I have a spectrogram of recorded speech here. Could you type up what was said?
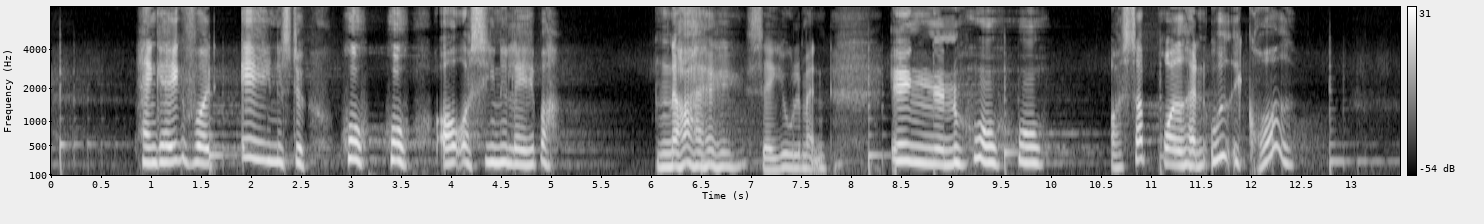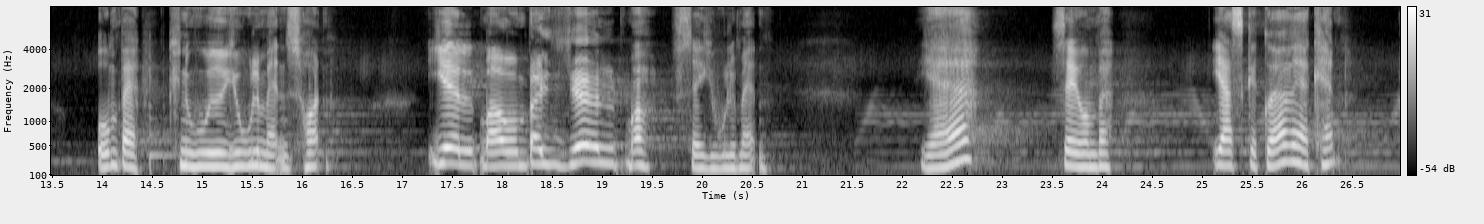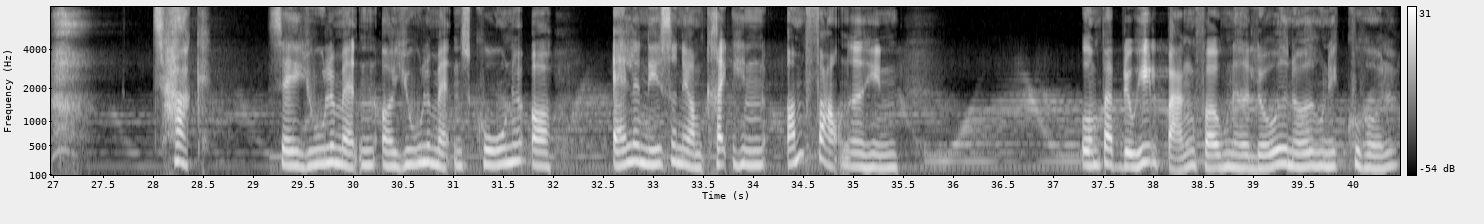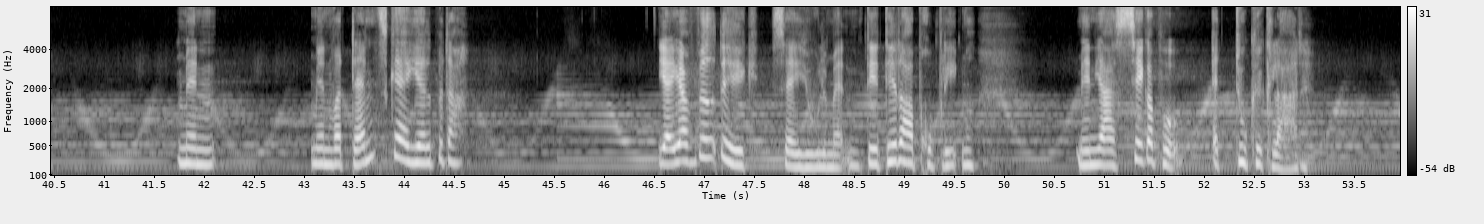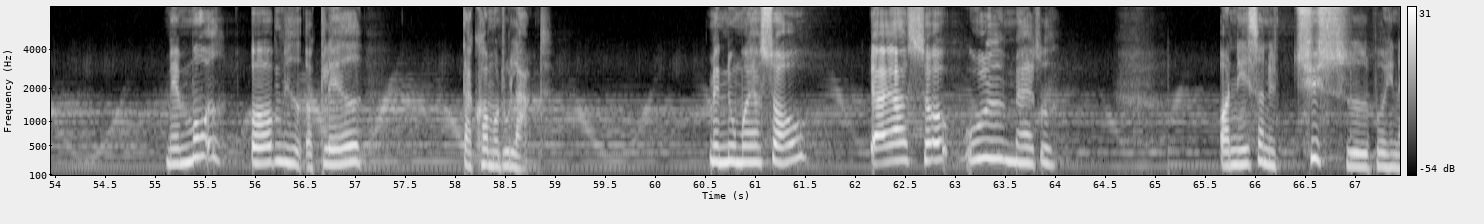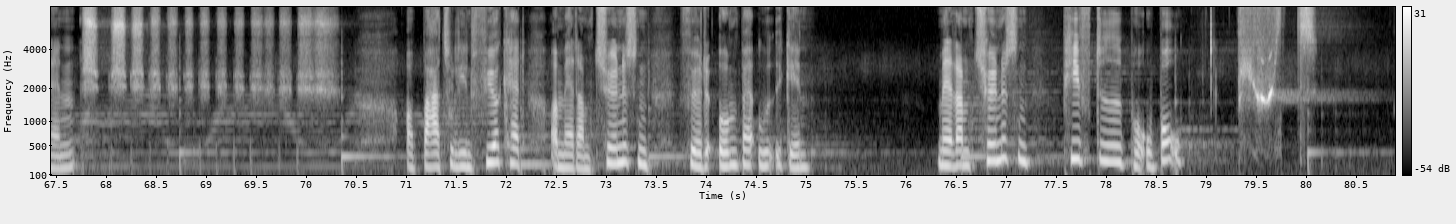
Han kan ikke få et eneste ho-ho over sine læber. Nej, sagde julemanden. Ingen ho-ho. Og så brød han ud i gråd. Umba knugede julemandens hånd. Hjælp mig, Umba, hjælp mig, sagde julemanden. Ja, sagde Umba. Jeg skal gøre, hvad jeg kan. Tak, sagde julemanden og julemandens kone, og alle nisserne omkring hende omfavnede hende. Umba blev helt bange for, at hun havde lovet noget, hun ikke kunne holde. Men men hvordan skal jeg hjælpe dig? Ja, jeg ved det ikke, sagde julemanden. Det er det, der er problemet. Men jeg er sikker på, at du kan klare det. Med mod, åbenhed og glæde, der kommer du langt. Men nu må jeg sove. Jeg er så udmattet. Og nisserne tyssede på hinanden. Shh, shh, shh, shh, shh, shh, shh og Bartolin Fyrkat og Madame Tønnesen førte Umba ud igen. Madame Tønnesen piftede på obo,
